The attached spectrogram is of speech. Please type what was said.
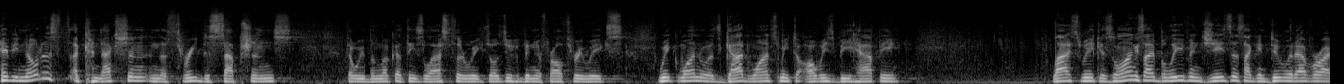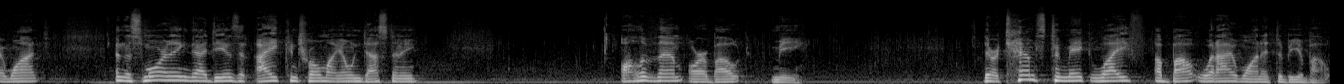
Have you noticed a connection in the three deceptions that we've been looking at these last three weeks? Those of you who've been here for all three weeks, Week one was God wants me to always be happy. Last week, as long as I believe in Jesus, I can do whatever I want. And this morning, the idea is that I control my own destiny. All of them are about me. They're attempts to make life about what I want it to be about.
